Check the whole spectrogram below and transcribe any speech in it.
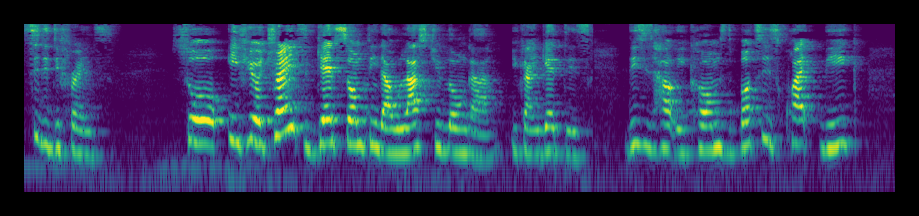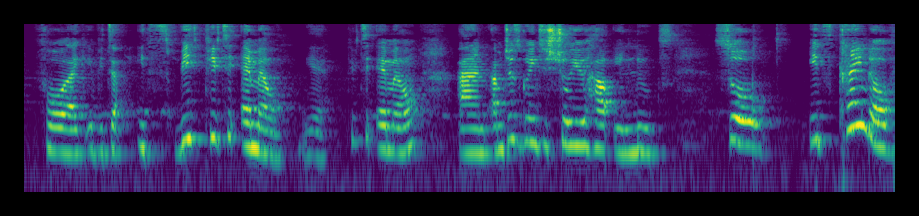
See the difference? So if you're trying to get something that will last you longer you can get this. This is how it comes. The bottle is quite big for like if it's a, it's 50 ml yeah 50 ml and i'm just going to show you how it looks. So it's kind of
